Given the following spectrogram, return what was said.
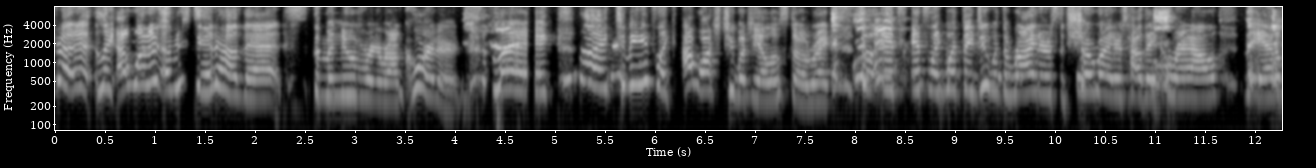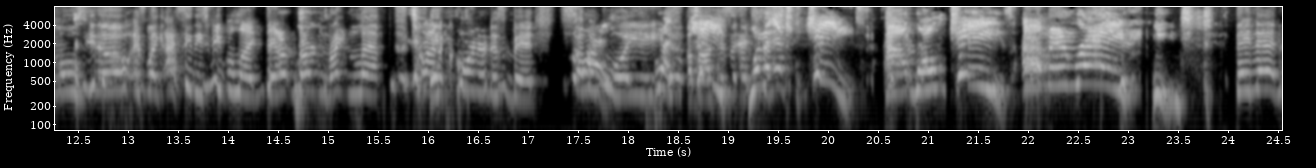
Trying to, like I want to understand how that the maneuvering around cornered. Like, like to me, it's like I watch too much Yellowstone, right? So it's it's like what they do with the writers, the show writers, how they corral the animals. You know, it's like I see these people like dart- darting right and left, trying to corner this bitch, some Right. employee Like, about cheese. this extra. What an extra cheese. I want cheese. I'm enraged. They then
